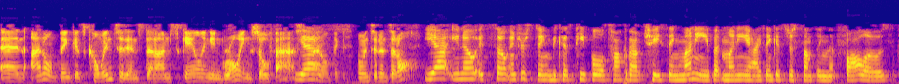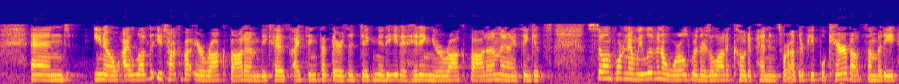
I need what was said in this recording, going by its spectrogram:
And I don't think it's coincidence that I'm scaling and growing so fast. Yes. I don't think it's coincidence at all. Yeah, you know, it's so interesting because people talk about chasing money, but money, I think, is just something that follows. And you know, I love that you talk about your rock bottom because I think that there's a dignity to hitting your rock bottom. And I think it's so important. And we live in a world where there's a lot of codependence where other people care about somebody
